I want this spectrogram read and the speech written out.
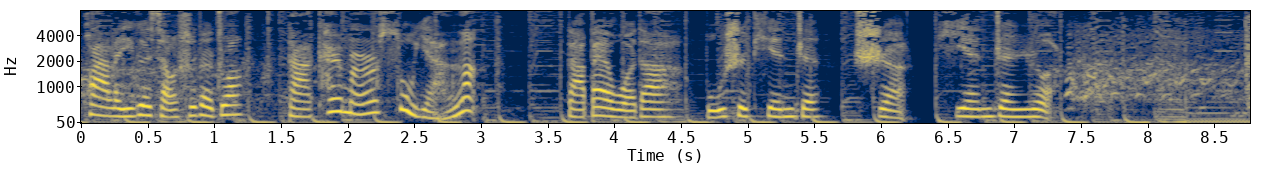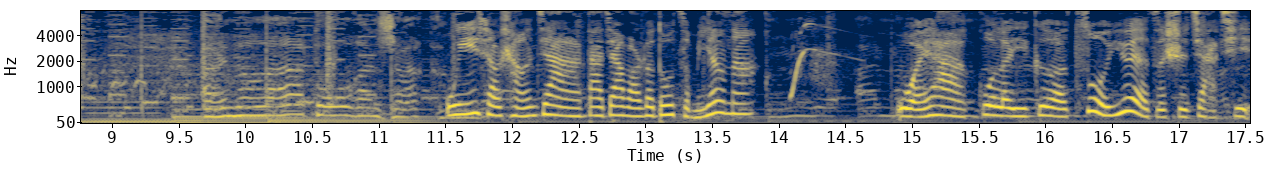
化了一个小时的妆，打开门素颜了。打败我的不是天真，是天真热。五一小长假，大家玩的都怎么样呢？我呀，过了一个坐月子式假期。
